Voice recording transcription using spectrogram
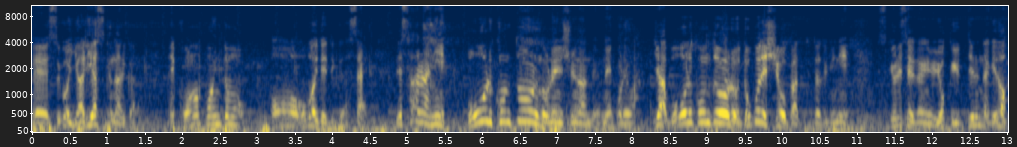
えー、すごいやりやすくなるから。ね、このポイントも、覚えておいてください。で、さらに、ボールコントロールの練習なんだよね、これは。じゃあ、ボールコントロールをどこでしようかって言った時に、スクール生だけよく言ってるんだけど、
